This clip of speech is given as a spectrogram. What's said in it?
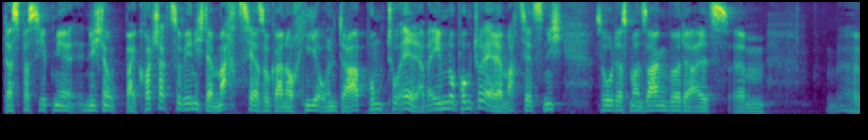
das passiert mir nicht nur bei Kotschak zu wenig, der macht's ja sogar noch hier und da punktuell, aber eben nur punktuell. Er macht's jetzt nicht so, dass man sagen würde, als ähm, äh,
